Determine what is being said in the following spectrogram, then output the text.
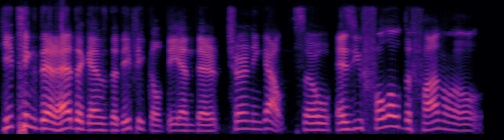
hitting their head against the difficulty and they're churning out. So as you follow the funnel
